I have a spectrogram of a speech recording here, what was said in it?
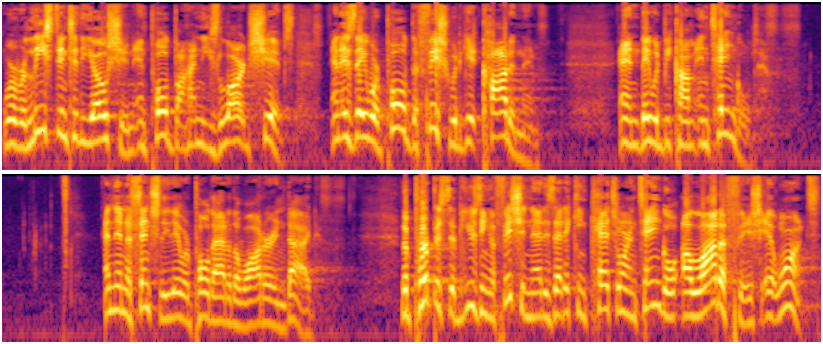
were released into the ocean and pulled behind these large ships. And as they were pulled, the fish would get caught in them and they would become entangled. And then essentially they were pulled out of the water and died. The purpose of using a fishing net is that it can catch or entangle a lot of fish at once,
